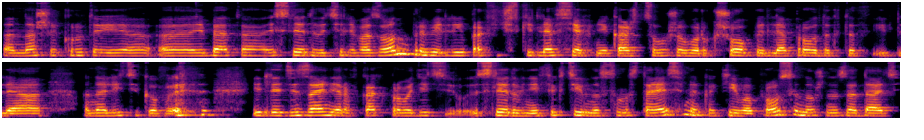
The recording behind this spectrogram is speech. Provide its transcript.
э, наши крутые э, ребята-исследователи в Озон провели практически для всех, мне кажется, уже воркшопы для продуктов, и для аналитиков, и для дизайнеров, как проводить исследования эффективно самостоятельно, какие вопросы нужно задать,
